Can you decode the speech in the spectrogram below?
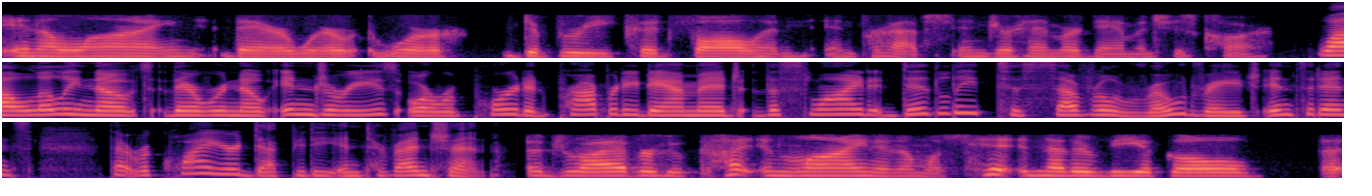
in a line there where where debris could fall and, and perhaps injure him or damage his car. While Lilly notes there were no injuries or reported property damage, the slide did lead to several road rage incidents that required deputy intervention. A driver who cut in line and almost hit another vehicle, uh,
